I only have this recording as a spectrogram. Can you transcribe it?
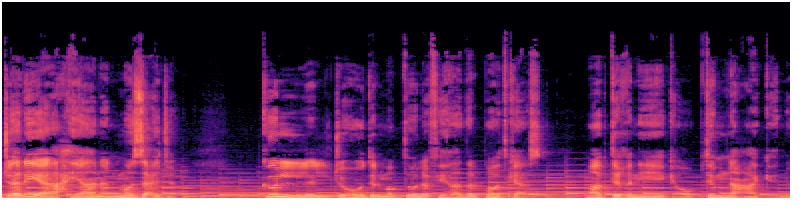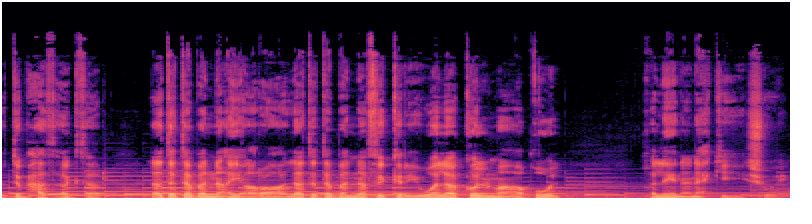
جريئة أحيانا مزعجة. كل الجهود المبذولة في هذا البودكاست ما بتغنيك أو بتمنعك إنه تبحث أكثر لا تتبنى أي آراء لا تتبنى فكري ولا كل ما أقول. خلينا نحكي شوي.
